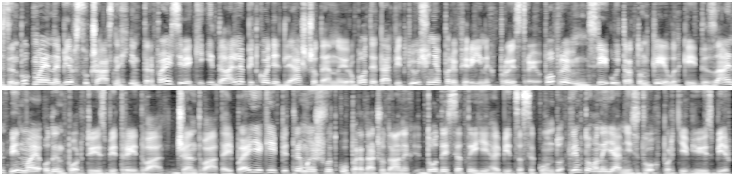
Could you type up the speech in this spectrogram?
ZenBook має набір сучасних інтерфейсів, які ідеально підходять для щоденної роботи та підключення периферійних пристроїв. Попри свій ультратонкий легкий дизайн, він має один порт USB 3.2 Gen 2 Type-A, який підтримує швидку передачу даних до 10 гігабіт за секунду. Крім того, наявність двох портів USB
